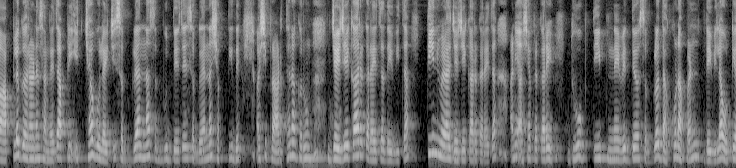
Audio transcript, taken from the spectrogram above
आपलं घराणं सांगायचं आपली इच्छा बोलायची सगळ्यांना सद्बुद्ध द्यायचे सगळ्यांना शक्ती दे अशी प्रार्थना करून जय जयकार करायचा देवीचा. तीन वेळा जय जयकार करायचा आणि अशा प्रकारे धूप दीप नैवेद्य सगळं दाखवून आपण देवीला ओटी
